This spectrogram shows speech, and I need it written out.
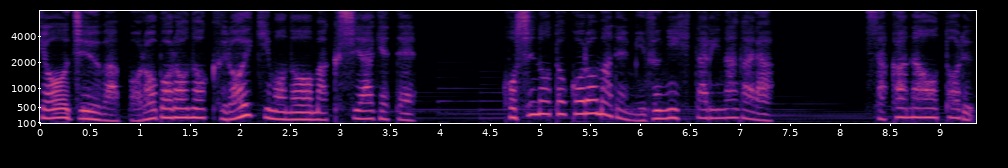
氷柱はボロボロの黒い着物をまくし上げて、腰のところまで水に浸りながら、魚を取る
